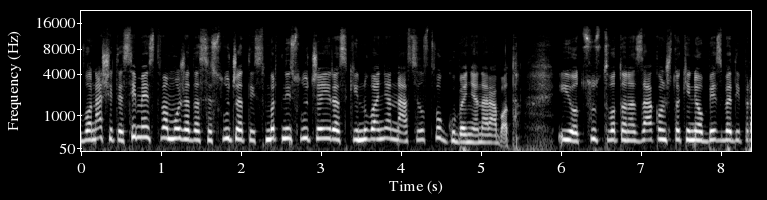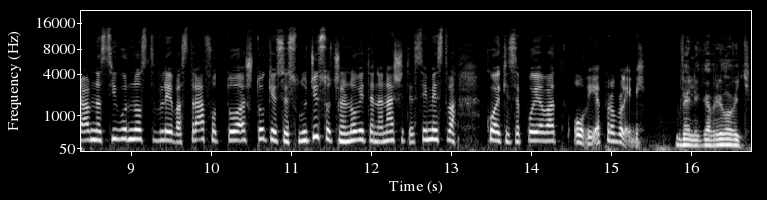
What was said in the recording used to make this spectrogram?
Во нашите семејства може да се случат и смртни случаи, раскинувања, насилство, губење на работа. И одсуството на закон што ќе не обезбеди правна сигурност влева страф од тоа што ќе се случи со членовите на нашите семејства кои ќе се појават овие проблеми. Вели Гавриловиќ.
